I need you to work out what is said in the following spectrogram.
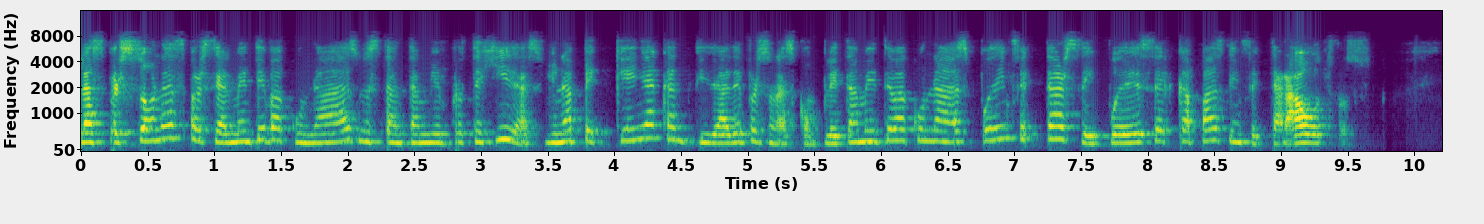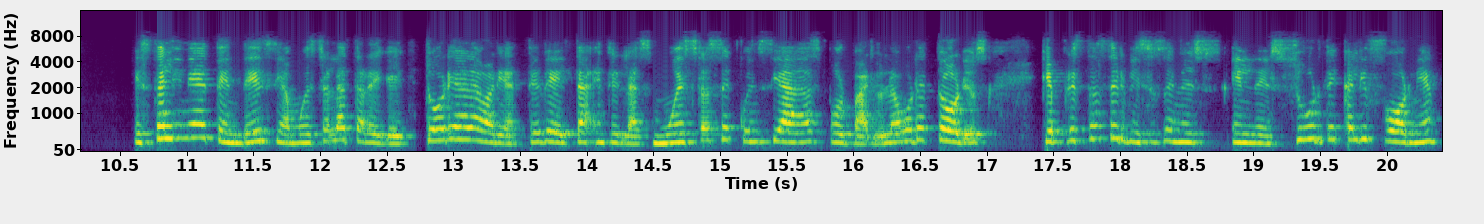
las personas parcialmente vacunadas no están tan bien protegidas y una pequeña cantidad de personas completamente vacunadas puede infectarse y puede ser capaz de infectar a otros. Esta línea de tendencia muestra la trayectoria de la variante Delta entre las muestras secuenciadas por varios laboratorios que prestan servicios en el, sur de California,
